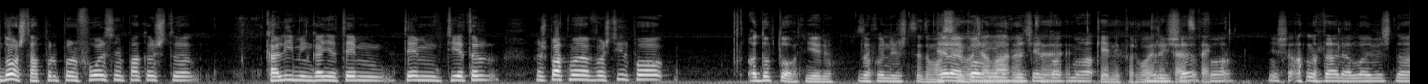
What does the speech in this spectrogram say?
ndoshta, për për folësin pak është kalimi nga një temë në temë tjetër, është pak më e vështirë, po adoptohet njeriu. Zakonisht, si hera e parë mund të qenë pak më keni përvojë në këtë aspekt. Po, inshallah tale, Allahu veç na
